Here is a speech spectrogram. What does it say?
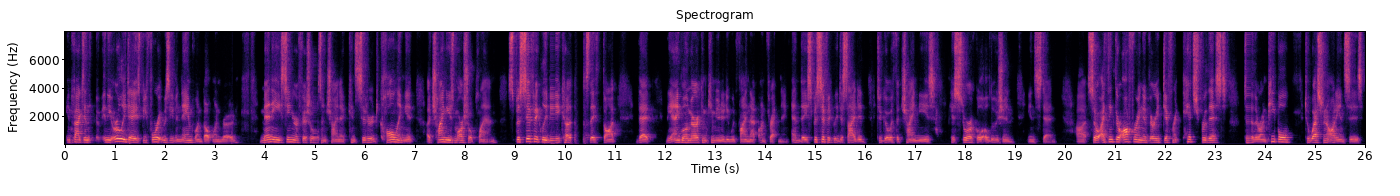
In fact, in, in the early days, before it was even named One Belt, One Road, many senior officials in China considered calling it a Chinese Marshall Plan, specifically because they thought that the Anglo American community would find that unthreatening. And they specifically decided to go with the Chinese historical allusion instead. Uh, so I think they're offering a very different pitch for this to their own people, to Western audiences,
